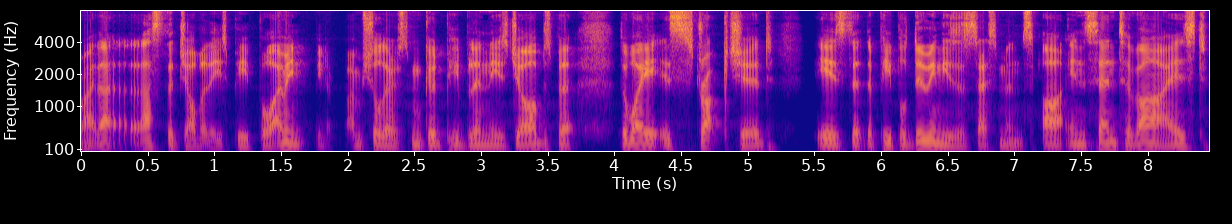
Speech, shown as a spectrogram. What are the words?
right? That, that's the job of these people. I mean you know i'm sure there are some good people in these jobs but the way it is structured is that the people doing these assessments are incentivized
